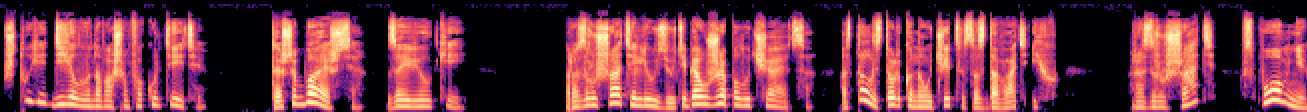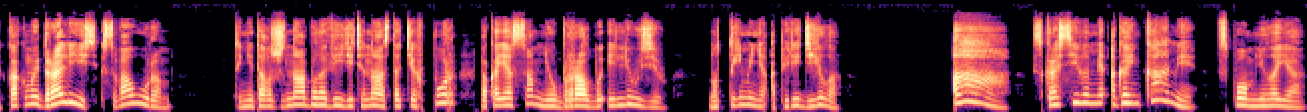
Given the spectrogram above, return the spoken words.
Что я делаю на вашем факультете? Ты ошибаешься, заявил Кей. Разрушать иллюзии у тебя уже получается. Осталось только научиться создавать их. Разрушать? Вспомни, как мы дрались с Вауром. Ты не должна была видеть нас до тех пор, пока я сам не убрал бы иллюзию, но ты меня опередила. А, с красивыми огоньками, вспомнила я.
